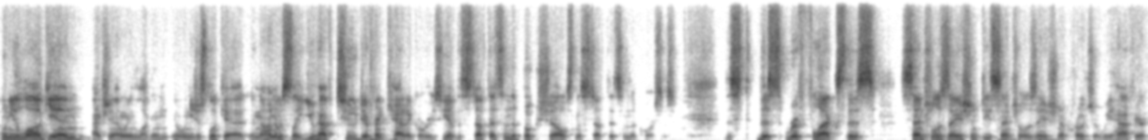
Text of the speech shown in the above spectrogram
when you log in, actually not when you log in, when you just look at anonymously, you have two different categories. You have the stuff that's in the bookshelves and the stuff that's in the courses. This, this reflects this centralization, decentralization approach that we have here,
